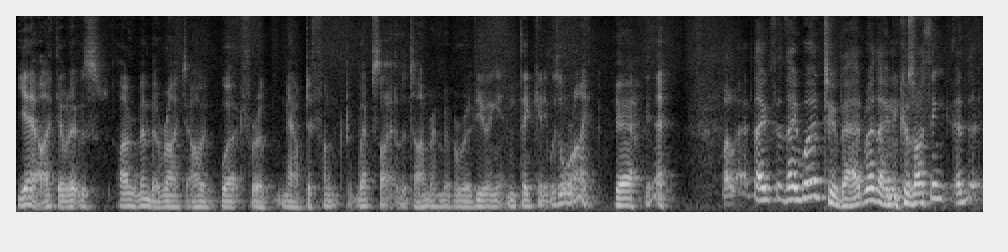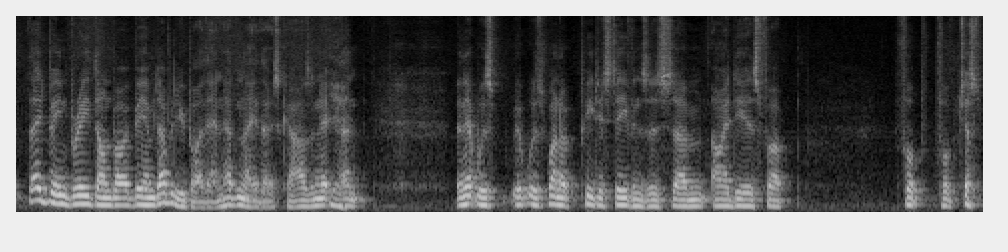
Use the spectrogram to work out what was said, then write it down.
yeah, I thought it was. I remember right. I worked for a now defunct website at the time. I remember reviewing it and thinking it was all right. Yeah. Yeah. Well, they they weren't too bad, were they? Because I think uh, they'd been breathed on by BMW by then, hadn't they? Those cars, and it Yeah. and and it was it was one of Peter Stevens's um, ideas for for for just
